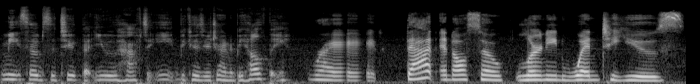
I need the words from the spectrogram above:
meat substitute that you have to eat because you're trying to be healthy. Right. That and also learning when to use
